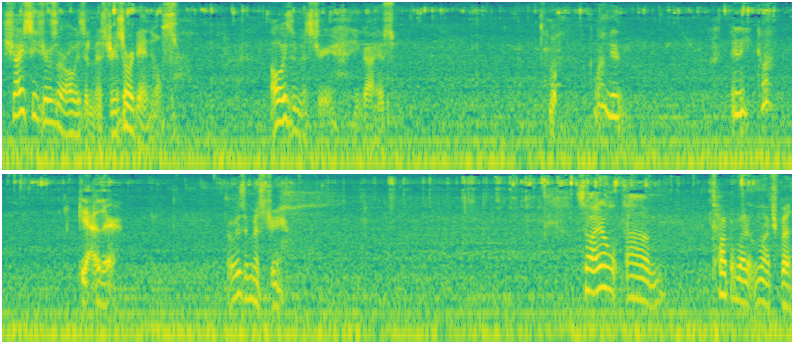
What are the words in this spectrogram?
shy seizures are always a mystery. Are Daniels. Always a mystery, you guys. Come on, come on, dude. Annie, come on. Get out of there. Always a mystery. So I don't um, talk about it much, but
